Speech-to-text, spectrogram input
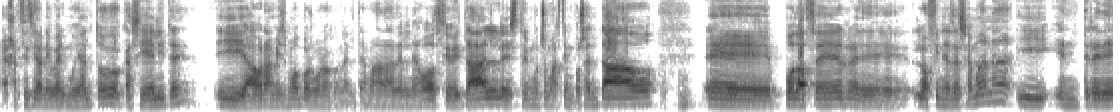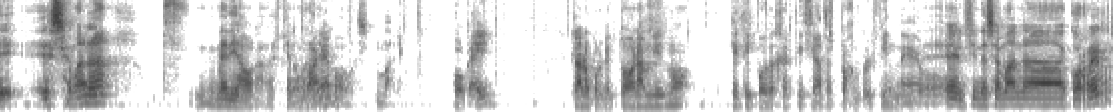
Ejercicio a nivel muy alto, casi élite, y ahora mismo, pues bueno, con el tema del negocio y tal, estoy mucho más tiempo sentado, eh, puedo hacer eh, los fines de semana y entre de semana media hora, es que no me da Vale. tiempo más. Vale. Ok. Claro, porque tú ahora mismo, ¿qué tipo de ejercicio haces? Por ejemplo, el fitness o... El fin de semana correr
